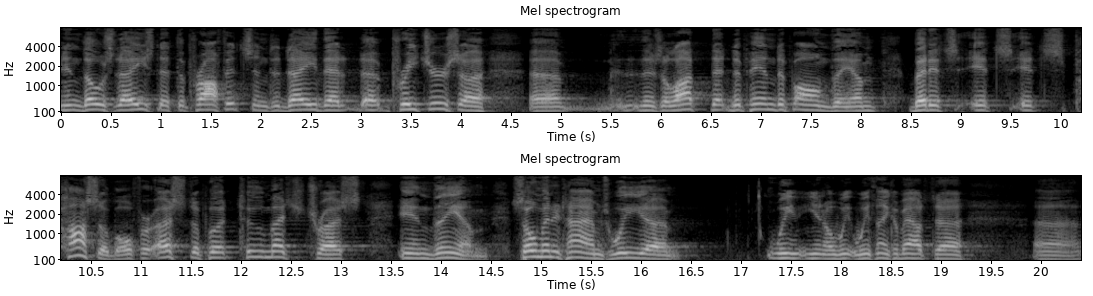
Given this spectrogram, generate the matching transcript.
in those days that the prophets and today that uh, preachers, uh, uh, there's a lot that depend upon them, but it's, it's, it's possible for us to put too much trust in them. So many times we, uh, we, you know, we, we think about, uh, uh,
